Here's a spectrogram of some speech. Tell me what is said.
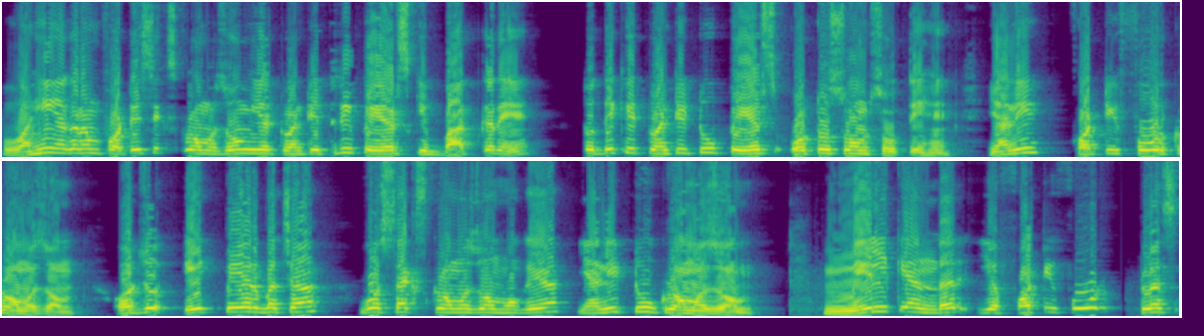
वहीं अगर हम 46 क्रोमोसोम या 23 पेयर्स की बात करें तो देखिए 22 पेयर्स ऑटोसोम्स होते हैं, यानी 44 क्रोमोसोम और जो एक पेयर बचा वो सेक्स क्रोमोजोम हो गया, यानी टू क्रोमोजोम मेल के अंदर ये 44 प्लस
